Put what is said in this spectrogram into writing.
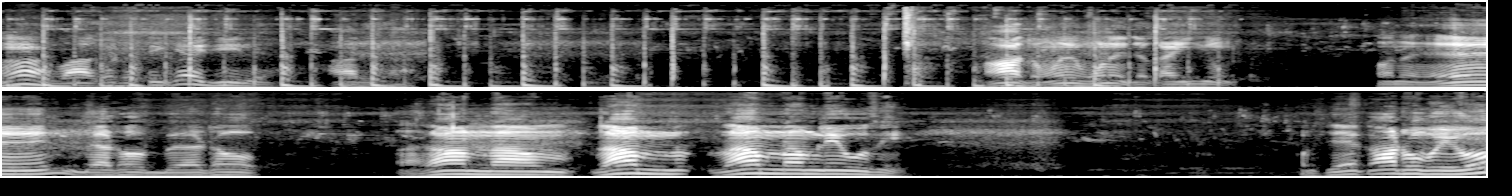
હા વાગે તો ક્યાંય જી લે. હારી આ ધોણી મોણી ધકાઈ ગયું. અને હે બેઠો બેઠો. રામ નામ રામ રામ નામ લેવું છે. પણ છે કાઢો ભાઈ હો,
